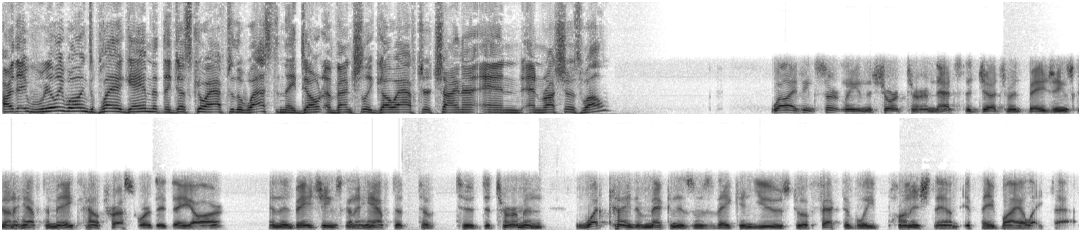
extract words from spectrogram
Are they really willing to play a game that they just go after the West and they don't eventually go after China and, and Russia as well? Well, I think certainly in the short term, that's the judgment Beijing's going to have to make, how trustworthy they are. And then Beijing's going to have to, to, to determine what kind of mechanisms they can use to effectively punish them if they violate that.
